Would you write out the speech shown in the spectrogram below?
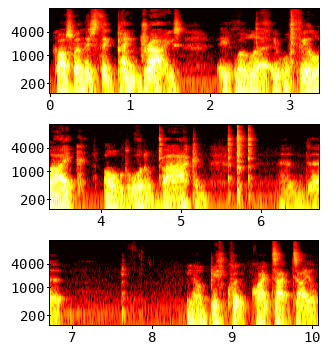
Of course, when this thick paint dries, it will uh, it will feel like old wood and bark and and uh, you know be quite, quite tactile.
